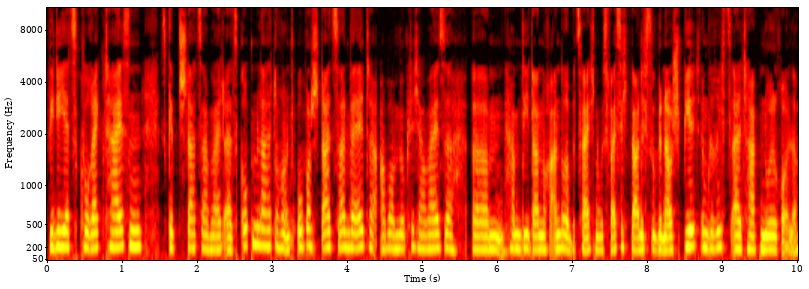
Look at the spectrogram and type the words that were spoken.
wie die jetzt korrekt heißen. Es gibt Staatsanwalt als Gruppenleiter und Oberstaatsanwälte, aber möglicherweise ähm, haben die da noch andere Bezeichnungen. Das weiß ich gar nicht so genau. Spielt im Gerichtsalltag null Rolle.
